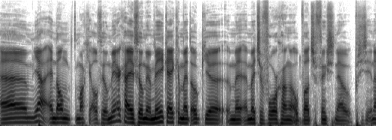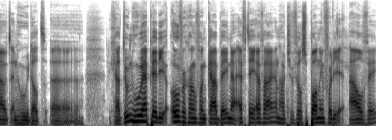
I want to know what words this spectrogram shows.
Um, ja, en dan mag je al veel meer. Ga je veel meer meekijken met ook je, met, met je voorganger op wat je functie nou precies inhoudt en hoe dat uh, gaat doen. Hoe heb jij die overgang van KB naar FT ervaren? Had je veel spanning voor die ALV?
